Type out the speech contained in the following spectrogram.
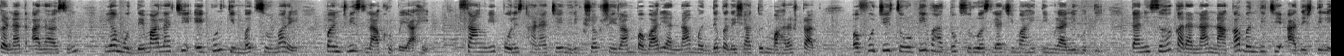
करण्यात आला असून या मुद्देमालाची एकूण किंमत सुमारे पंचवीस लाख रुपये आहे. सांगवी पोलीस ठाण्याचे निरीक्षक श्रीराम पवार यांना मध्य प्रदेशातून महाराष्ट्रात अफूची चोरटी वाहतूक सुरू असल्याची माहिती मिळाली होती. त्यांनी सहकाऱ्यांना नाकाबंदीचे आदेश दिले.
